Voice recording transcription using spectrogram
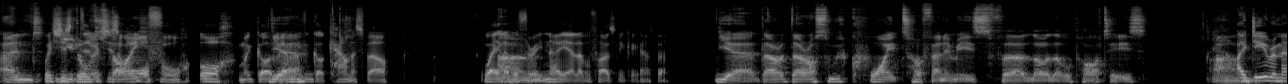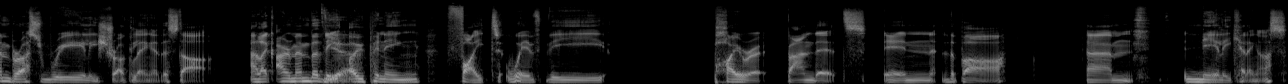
and which is which is die. awful. Oh my god, we haven't even got counter spell. Wait, level three? Um, No, yeah, level five is counter spell. Yeah, there are, there are some quite tough enemies for lower level parties. Um, I do remember us really struggling at the start, and like I remember the Yeah. opening fight with the pirate bandits in the bar, um, nearly killing us.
